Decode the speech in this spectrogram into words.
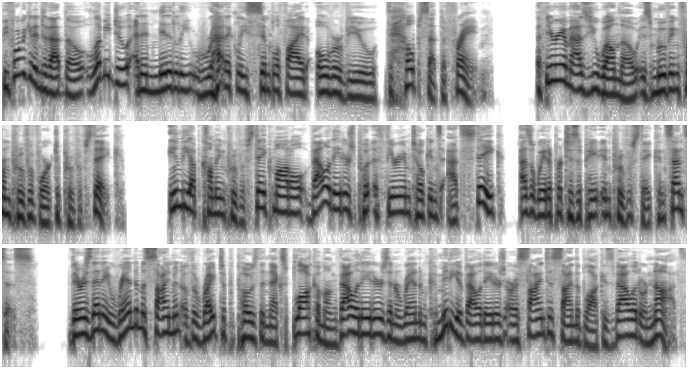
Before we get into that, though, let me do an admittedly radically simplified overview to help set the frame. Ethereum, as you well know, is moving from proof of work to proof of stake. In the upcoming proof of stake model, validators put Ethereum tokens at stake as a way to participate in proof of stake consensus. There is then a random assignment of the right to propose the next block among validators, and a random committee of validators are assigned to sign the block as valid or not.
